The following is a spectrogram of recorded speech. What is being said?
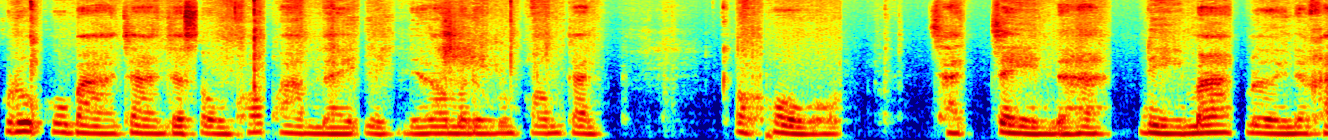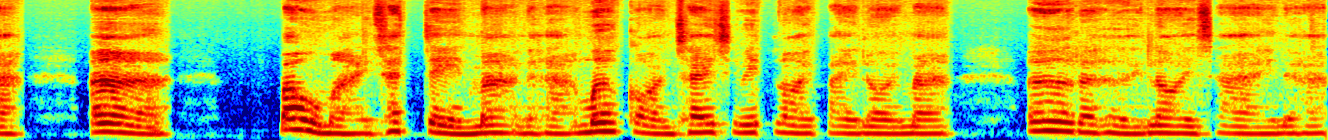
ครูครูบาอาจารย์จะส่งข้อความใดอีกเดี๋ยวเรามาดูพร้อมๆกันโอ้โห ชัดเจนนะคะ ดีมากเลยนะคะอ่าเป้าหมายชัดเจนมากนะคะ เมื่อก่อนใช้ชีวิตลอยไปลอยมา เออระเหยลอยชายนะคะ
